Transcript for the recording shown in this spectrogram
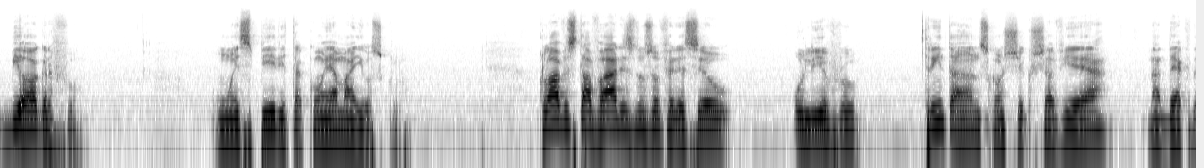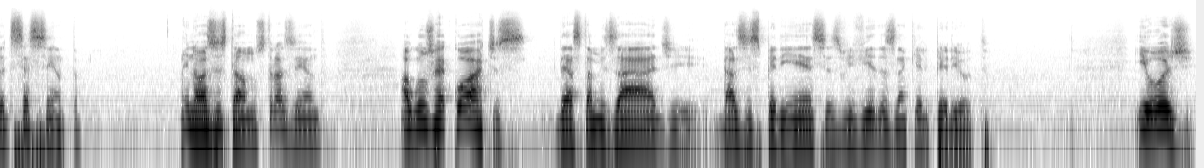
biógrafo, um espírita com E maiúsculo. Clóvis Tavares nos ofereceu o livro 30 anos com Chico Xavier, na década de 60. E nós estamos trazendo alguns recortes desta amizade, das experiências vividas naquele período. E hoje,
